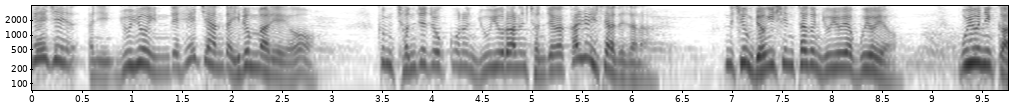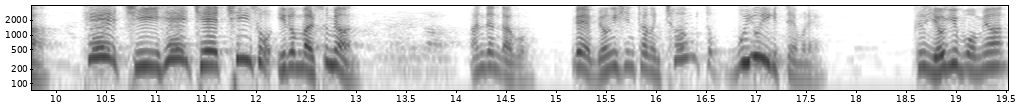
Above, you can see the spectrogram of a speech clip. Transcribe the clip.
해제 아니 유효인데 해제한다 이런 말이에요. 그럼 전제 조건은 유효라는 전제가 깔려 있어야 되잖아. 근데 지금 명의 신탁은 유효야 무효예요? 무효니까 해지 해제 취소 이런 말 쓰면 안 된다고. 왜? 명의 신탁은 처음부터 무효이기 때문에. 그래서 여기 보면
